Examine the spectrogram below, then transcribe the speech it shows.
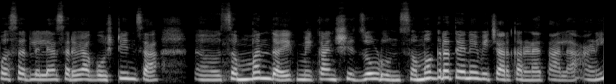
पसरलेल्या सर्व गोष्टींचा संबंध एकमेकांशी जोडून समग्रतेने विचार करण्यात आला आणि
